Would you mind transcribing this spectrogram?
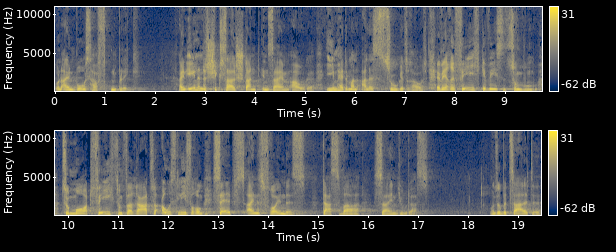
und einen boshaften Blick. Ein elendes Schicksal stand in seinem Auge. Ihm hätte man alles zugetraut. Er wäre fähig gewesen zum, zum Mord, fähig zum Verrat, zur Auslieferung, selbst eines Freundes. Das war sein Judas. Und so bezahlte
